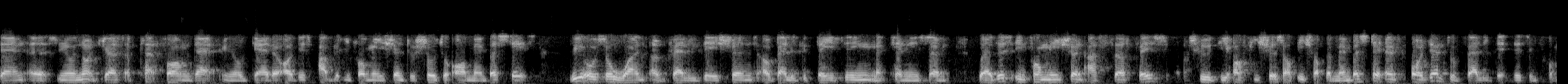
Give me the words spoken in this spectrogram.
then is, you know, not just a platform that you know gather all this public information to show to all member states. We also want a validation or validating mechanism where this information are surfaced to the officials of each of the member states and for them to validate this information.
